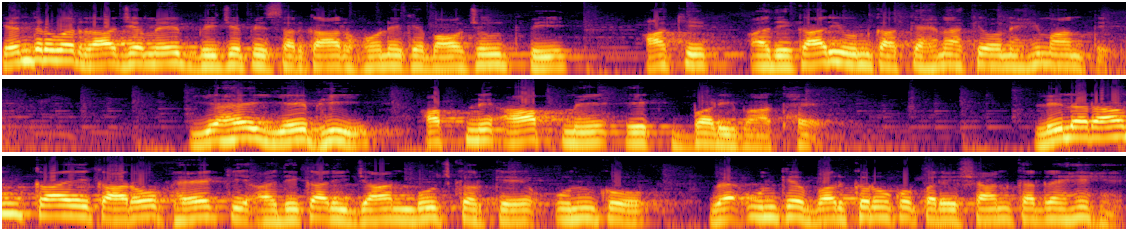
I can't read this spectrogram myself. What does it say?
केंद्र व राज्य में बीजेपी सरकार होने के बावजूद भी आखिर अधिकारी उनका कहना क्यों नहीं मानते? यह, ये भी अपने आप में एक बड़ी बात है। लीलाराम का एक आरोप है कि अधिकारी जानबूझ करके उनको व उनके वर्करों को परेशान कर रहे हैं,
